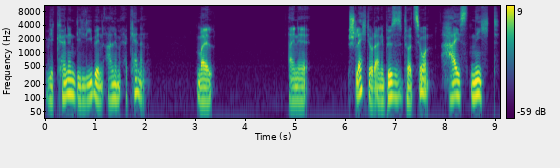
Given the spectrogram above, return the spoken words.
wir können die Liebe in allem erkennen. Weil eine schlechte oder eine böse Situation heißt nicht,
